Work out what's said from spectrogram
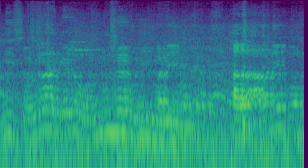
நீ சொல்றது கேட்டு ஒண்ணுமே புரிய மாட்டேங்குது. அது அவனே போன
